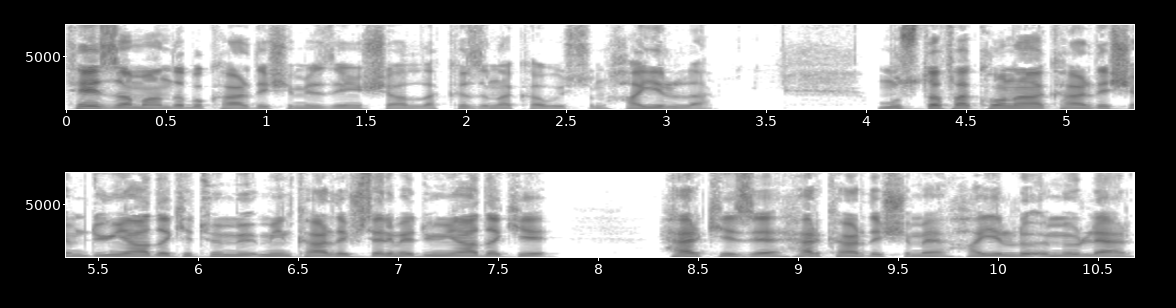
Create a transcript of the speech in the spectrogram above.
Tez zamanda bu kardeşimiz de inşallah kızına kavuşsun. Hayırla. Mustafa Konağı kardeşim, dünyadaki tüm mümin kardeşlerime, dünyadaki herkese, her kardeşime hayırlı ömürler,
